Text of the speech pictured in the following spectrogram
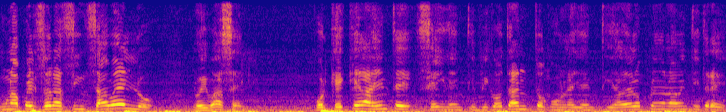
una persona sin saberlo, lo iba a hacer. Porque es que la gente se identificó tanto con la identidad de los plenos de la 23.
